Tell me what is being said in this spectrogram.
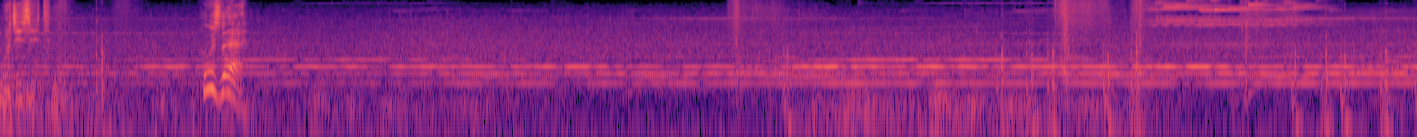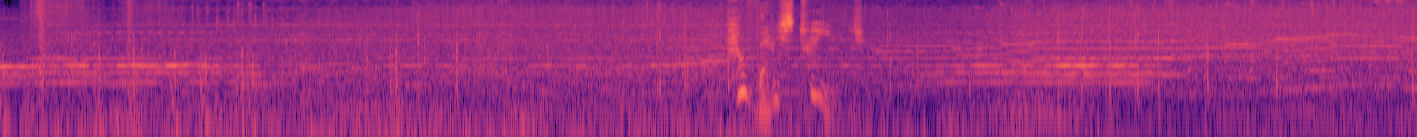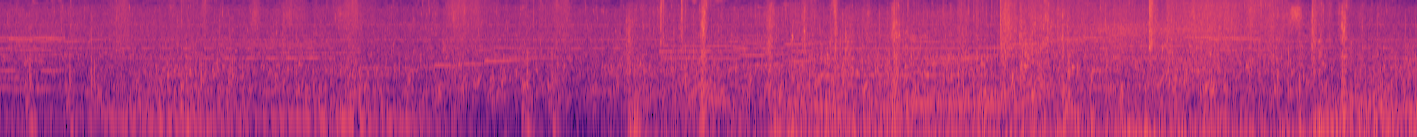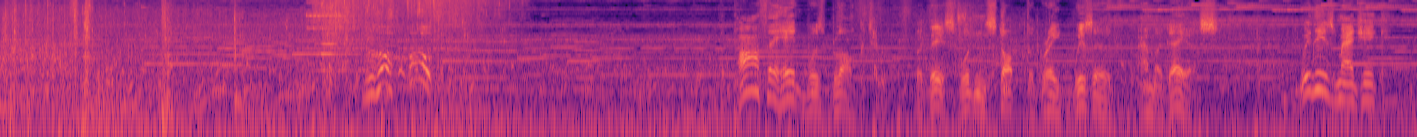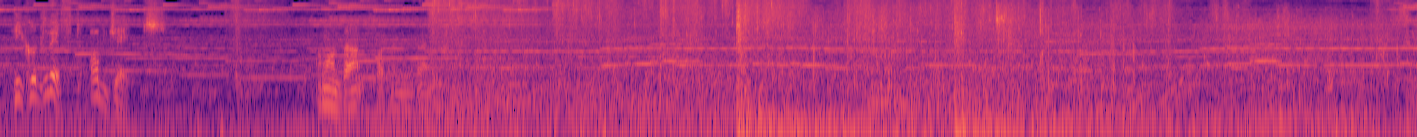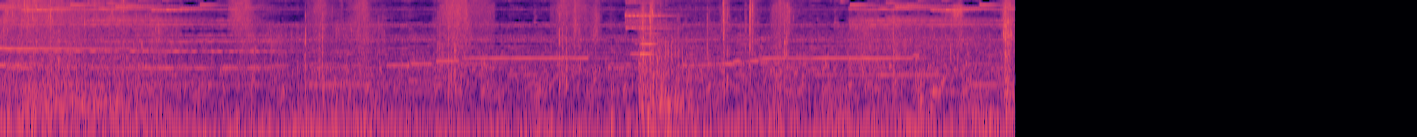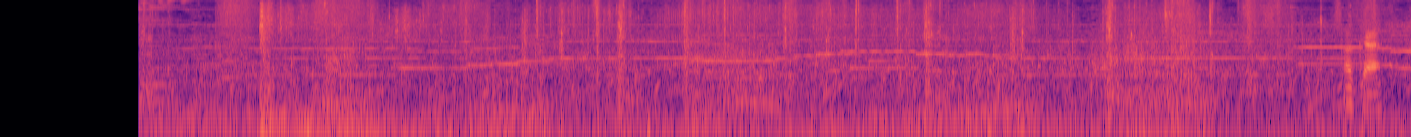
What is it? Who's there? How very strange. Path ahead was blocked, but this wouldn't stop the great wizard, Amadeus. With his magic, he could lift objects. I want that fucking thing. Okay.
